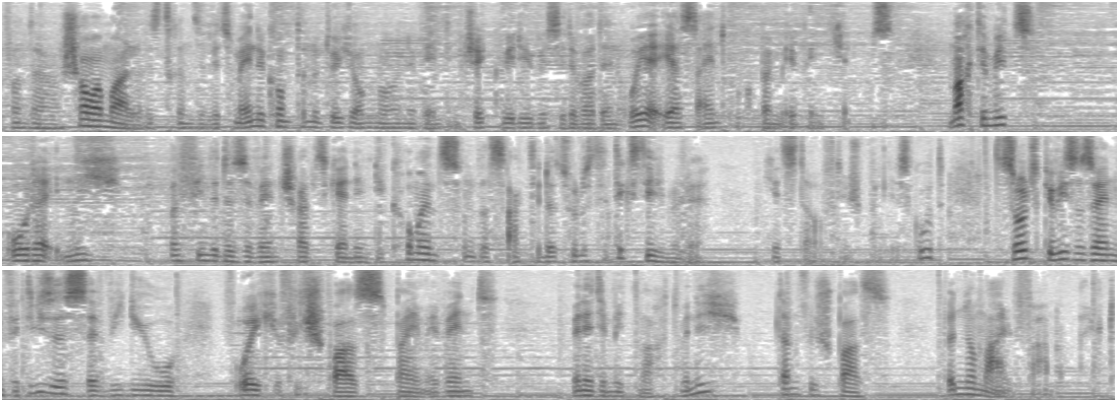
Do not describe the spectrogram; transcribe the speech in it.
Von da schauen wir mal, was drin sind. Zum Ende kommt dann natürlich auch noch ein Event im Check-Video. Wie sieht war denn euer erster Eindruck beim Eventchen aus? Macht ihr mit oder nicht? Was findet das Event? Schreibt es gerne in die Comments und was sagt ihr dazu, dass die Textilmülle jetzt da auf dem Spiel ist. Gut, das soll es gewesen sein für dieses Video. Für euch viel Spaß beim Event, wenn ihr mitmacht. Wenn nicht, dann viel Spaß beim normalen Farmalltag.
